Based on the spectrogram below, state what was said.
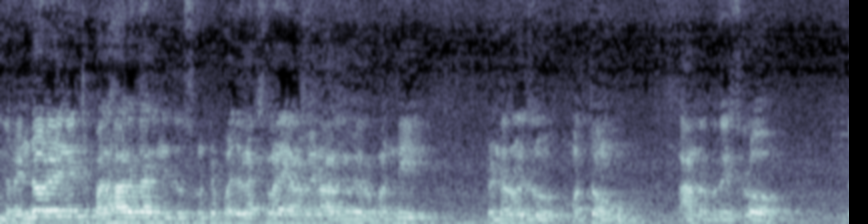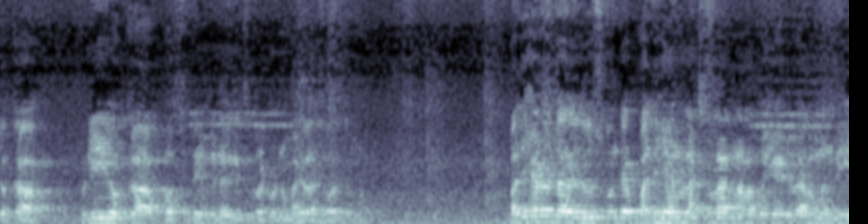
ఇక రెండో రోజు నుంచి పదహారో తారీఖు చూసుకుంటే పది లక్షల ఎనభై నాలుగు వేల మంది రెండో రోజు మొత్తం ఆంధ్రప్రదేశ్లో ఈ యొక్క ఫ్రీ యొక్క బస్సుని వినియోగించుకున్నటువంటి మహిళా సోదరులు. పదిహేడో తారీఖు చూసుకుంటే పదిహేను లక్షల నలభై ఏడు వేల మంది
